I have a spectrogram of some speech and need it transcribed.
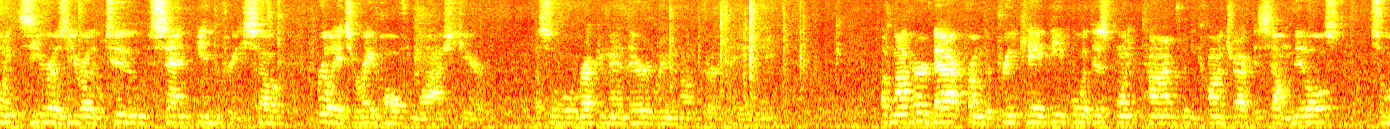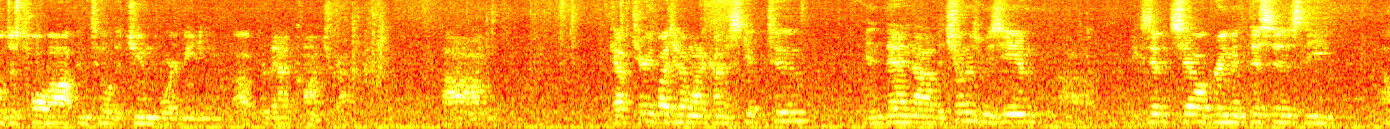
0.002 cent increase, so really it's a rate haul from last year. So we'll recommend their agreement on Thursday evening. I've not heard back from the pre-K people at this point in time for the contract to sell mills, so we'll just hold off until the June board meeting uh, for that contract. Um, Cafeteria budget, I want to kind of skip to. And then uh, the Children's Museum exhibit sale agreement, this is the uh,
